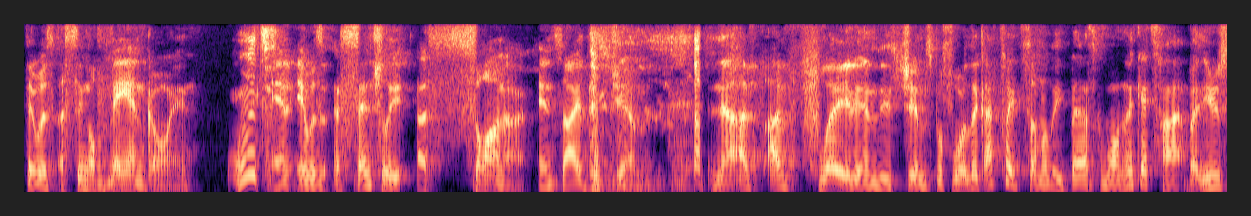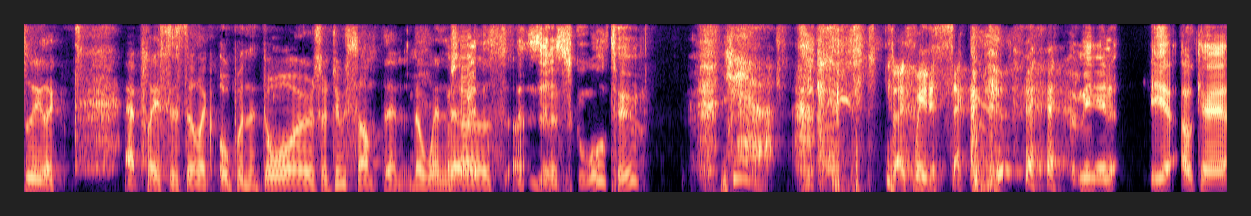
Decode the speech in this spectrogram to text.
There was a single fan going, What? and it was essentially a sauna inside this gym. now I've I've played in these gyms before. Like I've played summer league basketball, and it gets hot, but usually like at places they'll like open the doors or do something. The I'm sorry, windows. this is in a school too. Uh, yeah. Like, wait a second. I mean, yeah, okay.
